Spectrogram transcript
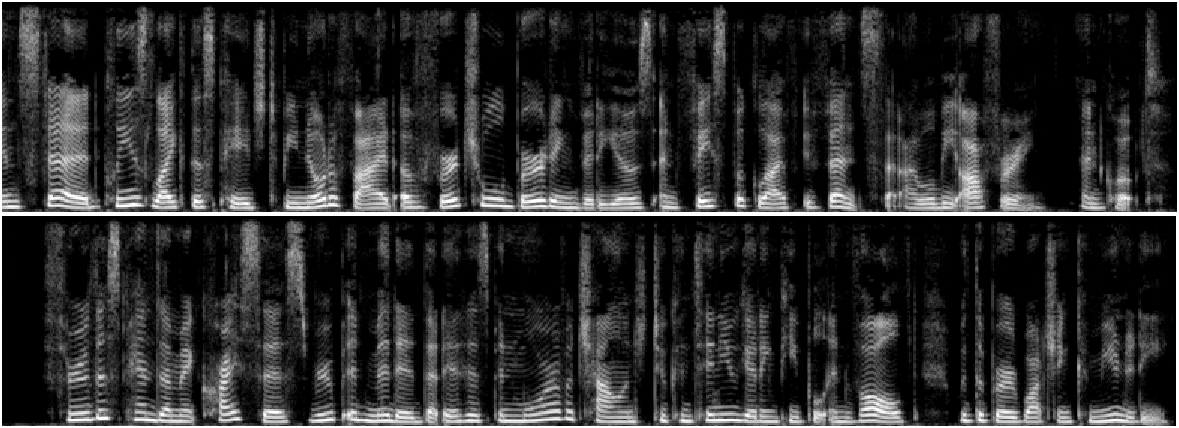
Instead, please like this page to be notified of virtual birding videos and Facebook Live events that I will be offering. End quote. Through this pandemic crisis, Roop admitted that it has been more of a challenge to continue getting people involved with the birdwatching community.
